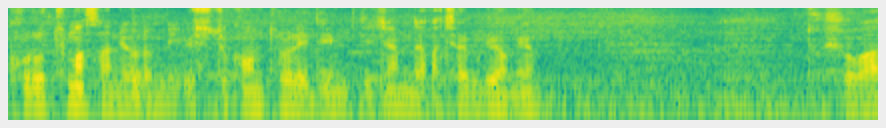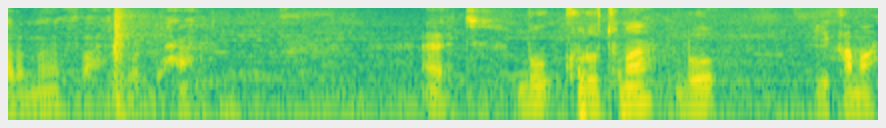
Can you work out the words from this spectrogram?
kurutma sanıyorum. Bir üstü kontrol edeyim diyeceğim de açabiliyor muyum? Tuşu var mı? Var burada. Heh. Evet. Bu kurutma, bu yıkama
